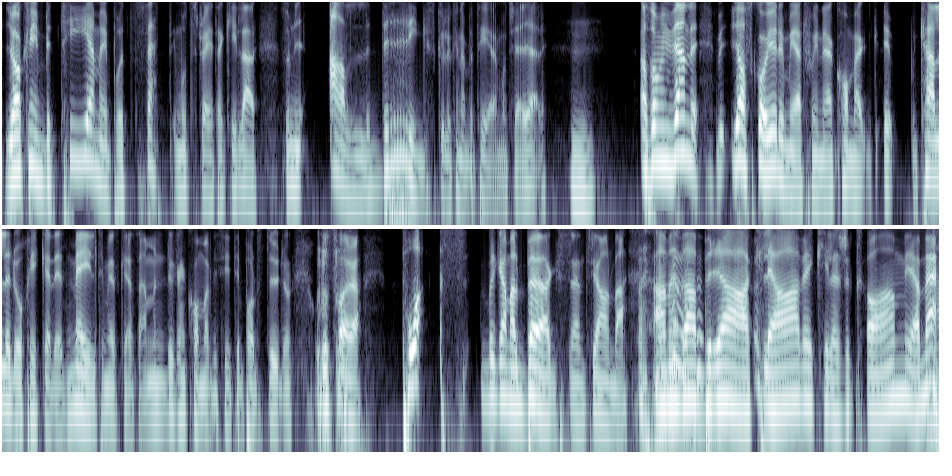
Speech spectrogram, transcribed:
Jag kan ju bete mig på ett sätt mot straighta killar som ni aldrig skulle kunna bete er mot tjejer. Mm. Alltså om vi vänder, jag skojade med ert när jag kom här, Eh, Kalle då skickade ett mail till mig och skrev såhär, men du kan komma, vi sitter i poddstudion. Och då svarade jag, på gammal bögslentrian bara, ja men vad bra, klä av er killar så kommer jag. Men,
